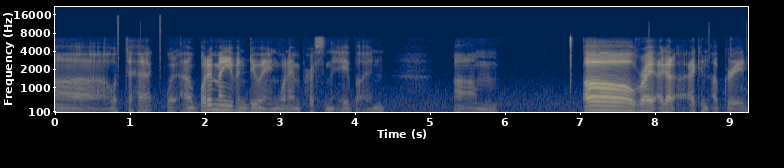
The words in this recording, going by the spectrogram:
Uh, what the heck? What uh, what am I even doing when I'm pressing the A button? Um. Oh, right. I got. I can upgrade.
